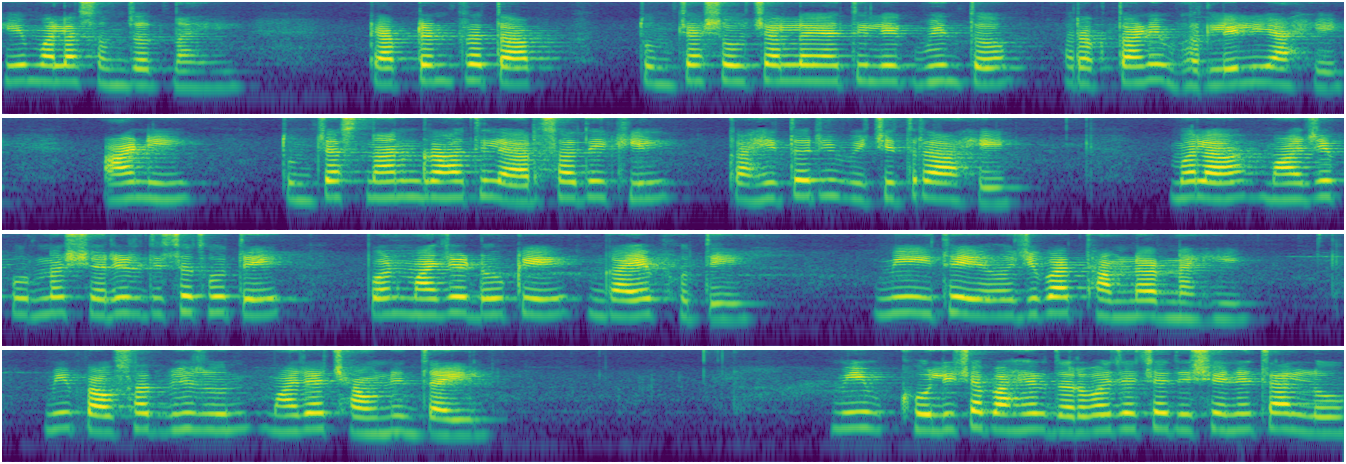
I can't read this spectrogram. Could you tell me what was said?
हे मला समजत नाही. कॅप्टन प्रताप तुमच्या शौचालयातील एक भिंत रक्ताने भरलेली आहे आणि तुमच्या स्नानगृहातील आरसा देखील काहीतरी विचित्र आहे. मला माझे पूर्ण शरीर दिसत होते पण माझे डोके गायब होते. मी इथे अजिबात थांबणार नाही. मी पावसात भिजून माझ्या छावणीत जाईल. मी खोलीच्या बाहेर दरवाजाच्या दिशेने चाललो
